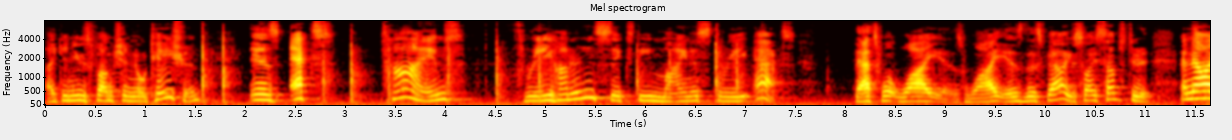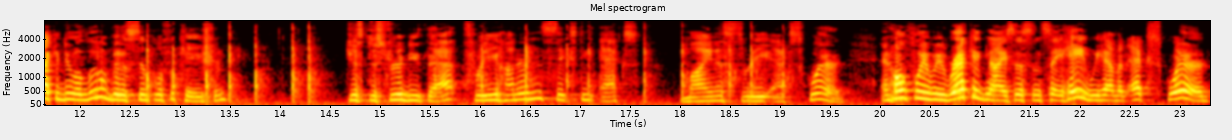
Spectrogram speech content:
I can use function notation, is x times 360 minus 3x. That's what y is. y is this value. So I substitute it. And now I can do a little bit of simplification. Just distribute that, 360x minus 3x squared. And hopefully we recognize this and say, hey, we have an x squared.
